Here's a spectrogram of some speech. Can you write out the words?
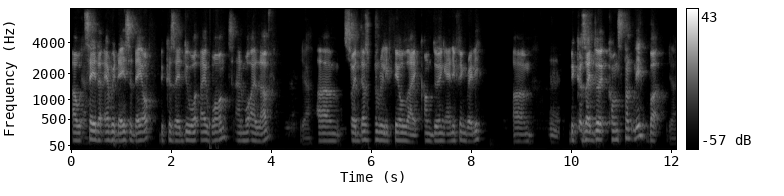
I would yeah. say that every day is a day off because I do what I want and what I love. Yeah. Um, so it doesn't really feel like I'm doing anything really. Um, mm. because I do it constantly, but yeah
